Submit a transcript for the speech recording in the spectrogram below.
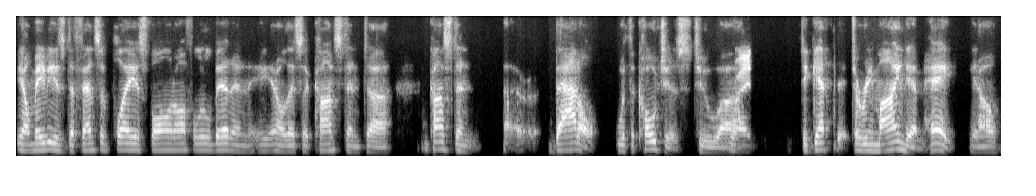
You know, maybe his defensive play has fallen off a little bit, and you know that's a constant uh, constant uh, battle with the coaches to uh, right. To get to remind him, hey, you know,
